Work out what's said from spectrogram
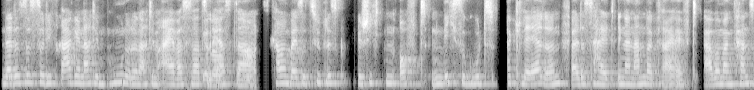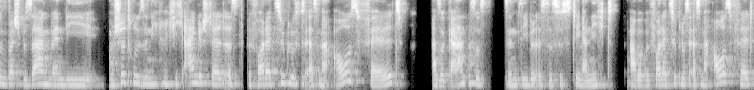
Na, das ist so die Frage nach dem Huhn oder nach dem Ei, was war genau. zuerst da? Und das kann man bei so Zyklusgeschichten oft nicht so gut erklären, weil das halt ineinander greift. Aber man kann zum Beispiel sagen, wenn die Schilddrüse nicht richtig eingestellt ist, bevor der Zyklus erstmal ausfällt, also ganz so sensibel ist das System ja nicht. Aber bevor der Zyklus erstmal ausfällt,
